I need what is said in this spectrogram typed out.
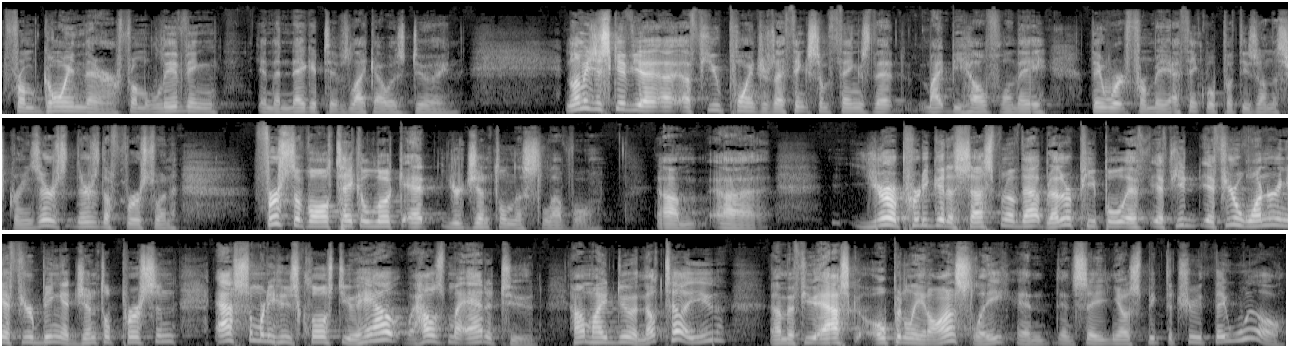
from going there, from living in the negatives like I was doing? And let me just give you a, a, few pointers, I think some things that might be helpful, and they, they work for me. I think we'll put these on the screens. There's, there's the first one. First of all, take a look at your gentleness level. Um, uh, you're a pretty good assessment of that. But other people, if, if, you, if you're wondering if you're being a gentle person, ask somebody who's close to you, hey, how, how's my attitude? How am I doing? They'll tell you. Um, if you ask openly and honestly and, and say, you know, speak the truth, they will.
